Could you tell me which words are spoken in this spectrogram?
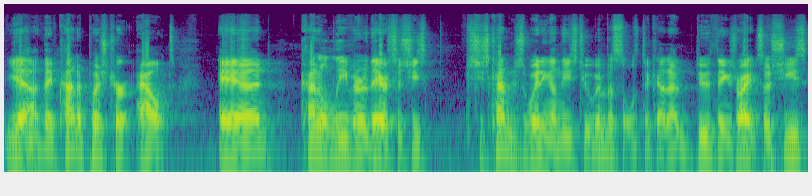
yeah, they've kind of pushed her out and kind of leaving her there. So she's she's kind of just waiting on these two imbeciles to kind of do things right. So she's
